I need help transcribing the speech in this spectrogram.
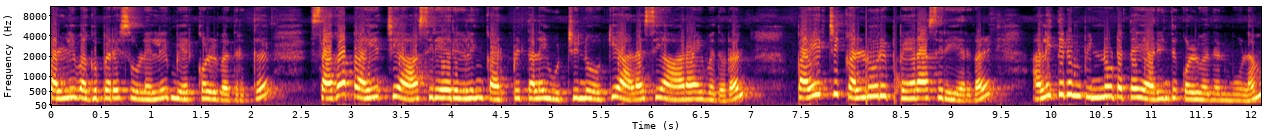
பள்ளி வகுப்பறை சூழலில் மேற்கொள்வதற்கு சக பயிற்சி ஆசிரியர்களின் கற்பித்தலை உற்று நோக்கி அலசி ஆராய்வதுடன் பயிற்சி கல்லூரி பேராசிரியர்கள் அளித்திடும் பின்னூட்டத்தை அறிந்து கொள்வதன் மூலம்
